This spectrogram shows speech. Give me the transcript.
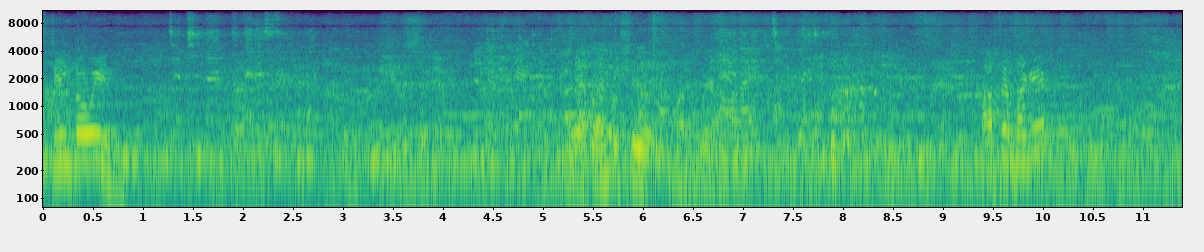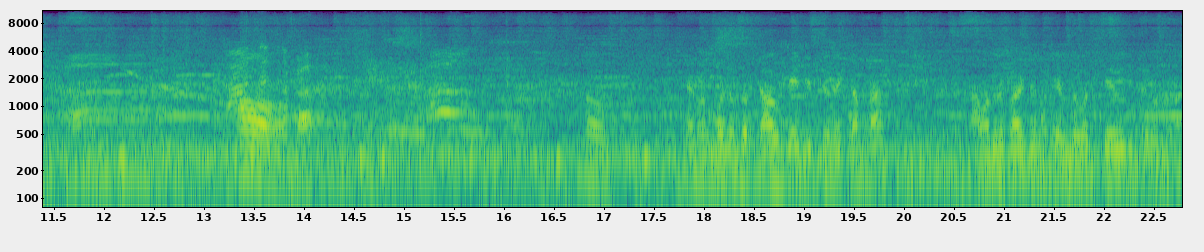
still no win I just want to see one win. Percent থাকে ও No. এখন পর্যন্ত কাউকে জিততে দেখলাম না। আমাদের কয়েকজন খেললো বাট কেউই জিততে পারল না।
